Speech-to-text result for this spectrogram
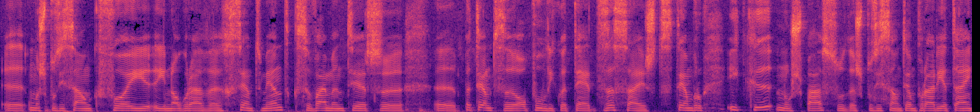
Eh, uma exposição que foi inaugurada recentemente, que se vai manter eh, patente ao público até 16 de setembro e que no espaço da exposição temporária tem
